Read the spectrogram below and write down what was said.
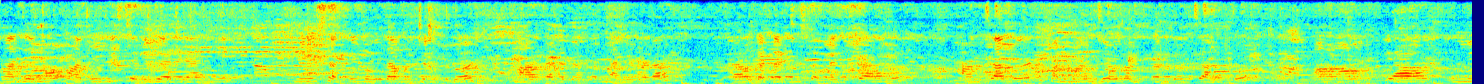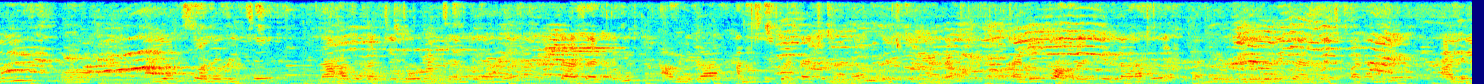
माझं नाव माधुरी सेलगारे आहे. मी सती महिला बचत गट महाकाली नगर मालेवाडा. या गटाची सदस्य आहे. आमचा गट हनुमान झोन अंतर्गत चालतो. या मी पी एम स्वनिधीचे दहा हजाराचे लोन उचलले आहे. त्यासाठी आम्हाला आमची गटाची मॅडम देशमुख मॅडम यांनी कॉपरेट केलं आहे. त्यांनी वेळोवेळी मेसेज पाठवली आणि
